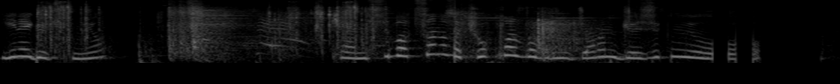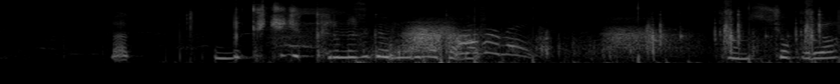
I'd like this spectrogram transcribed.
Yine gözükmüyor. Kendisi baksanıza çok fazla vuruyor. Canım gözükmüyor. Bak bir küçücük kırmızı görüyorum o kadar. Kendisi çok vuruyor.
